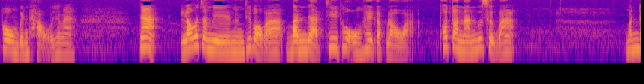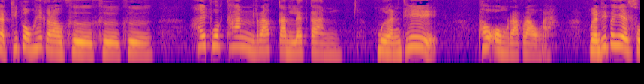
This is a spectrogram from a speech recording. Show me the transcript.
พระองค์เป็นเถาใช่ไหมเนี่ยแล้วก็จะมีหนึ่งที่บอกว่า บัญญัติที่พระองค์ให้กับเราอะเพราะตอนนั้นรู้สึกว่า บัญญัติที่พระองค์ให้กับเราคือคือคือให้พวกท่านรักกันและกัน เหมือนที่พระองค์รักเราไง เหมือนที่พระเยซู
